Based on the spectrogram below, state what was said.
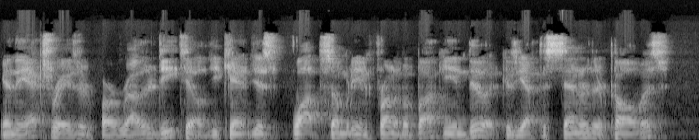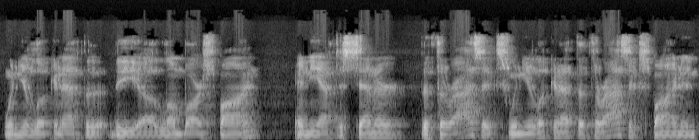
And the x-rays are, are rather detailed. You can't just flop somebody in front of a bucky and do it because you have to center their pelvis when you're looking at the, the uh, lumbar spine and you have to center the thoracics when you're looking at the thoracic spine and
